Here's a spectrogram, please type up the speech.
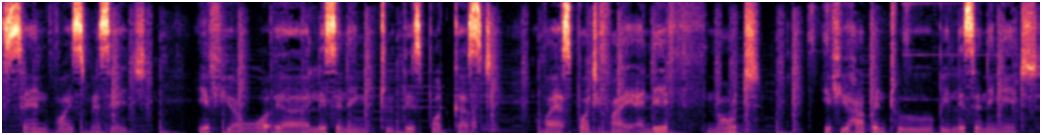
send voice message if you are uh, listening to this podcast via Spotify. And if not, if you happen to be listening it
